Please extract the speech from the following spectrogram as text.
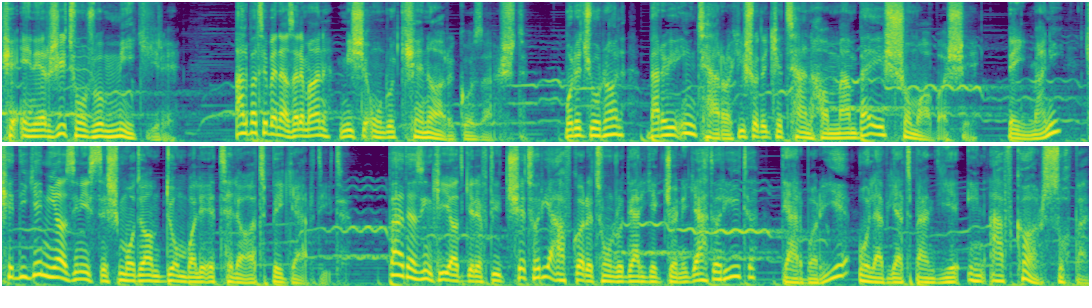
که انرژیتون رو می‌گیره. البته به نظر من میشه اون رو کنار گذاشت. بول جورنال برای این طراحی شده که تنها منبع شما باشه. به این معنی که دیگه نیازی نیستش مدام دنبال اطلاعات بگردید. بعد از اینکه یاد گرفتید چطوری افکارتون رو در یک جا نگه دارید، درباره اولویت بندی این افکار صحبت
